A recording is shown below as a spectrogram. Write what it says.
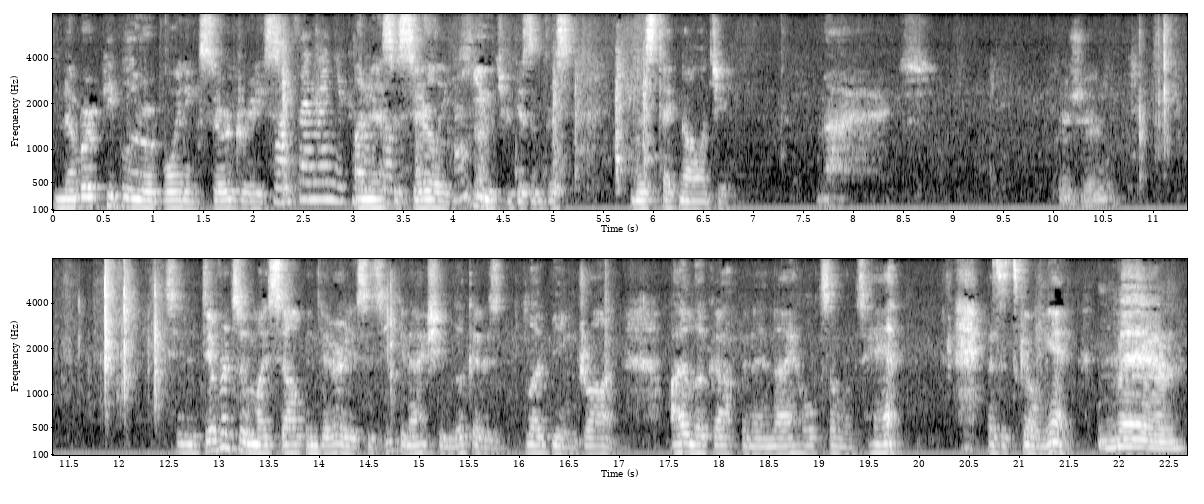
number of people who are avoiding surgeries Once I'm in, you can unnecessarily look over huge because of this this technology. nice. Appreciate it. See, the difference with myself and Darius is he can actually look at his blood being drawn. I look up and then I hold someone's hand as it's going in. Man,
